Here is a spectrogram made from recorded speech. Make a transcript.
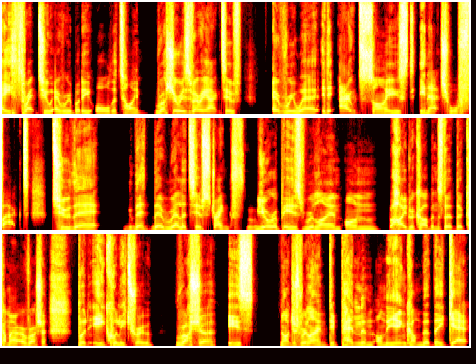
a threat to everybody all the time. Russia is very active everywhere. It outsized, in actual fact, to their their, their relative strength. Europe is reliant on hydrocarbons that, that come out of Russia. But equally true, Russia is not just reliant, dependent on the income that they get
